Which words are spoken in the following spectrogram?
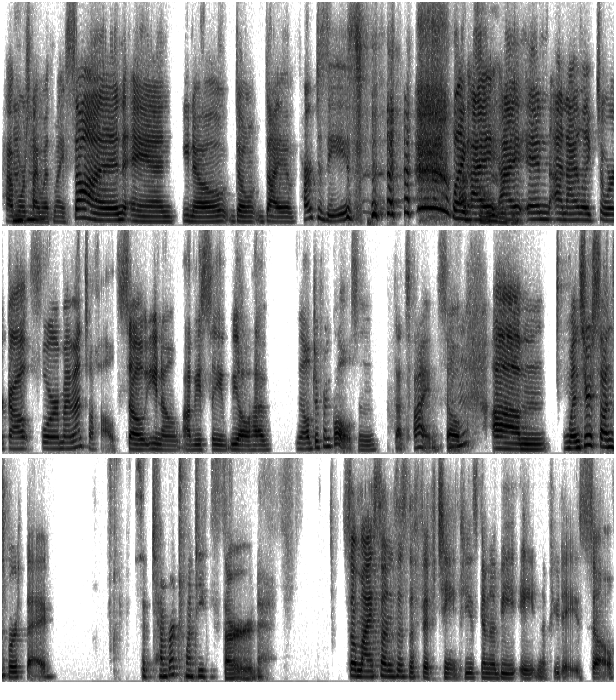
have more Mm-hmm. time with my son and you know don't die of heart disease like Absolutely. i i and and i like to work out for my mental health so you know obviously we all have we all have different goals and that's fine so Mhm. um when's your son's birthday September 23rd. so my son's is the 15th he's going to be eight in a few days so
